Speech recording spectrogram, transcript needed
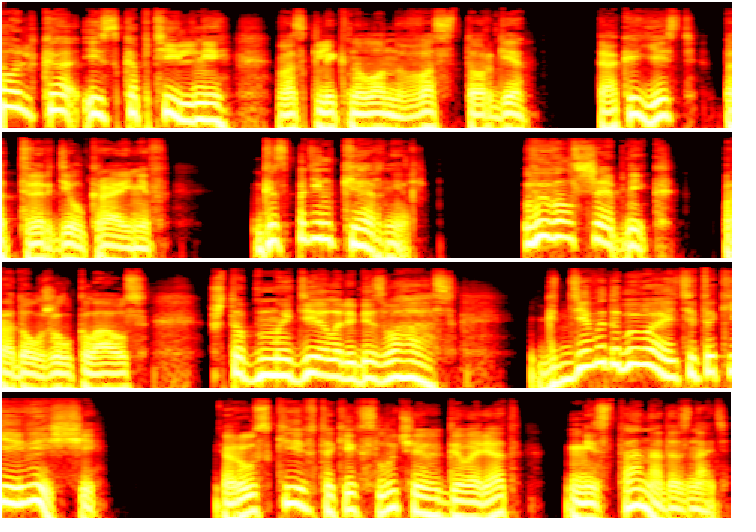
только из коптильни!» — воскликнул он в восторге. «Так и есть», — подтвердил Крайнев. «Господин Кернер, вы волшебник!» — продолжил Клаус. «Что бы мы делали без вас? Где вы добываете такие вещи?» Русские в таких случаях говорят «места надо знать».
